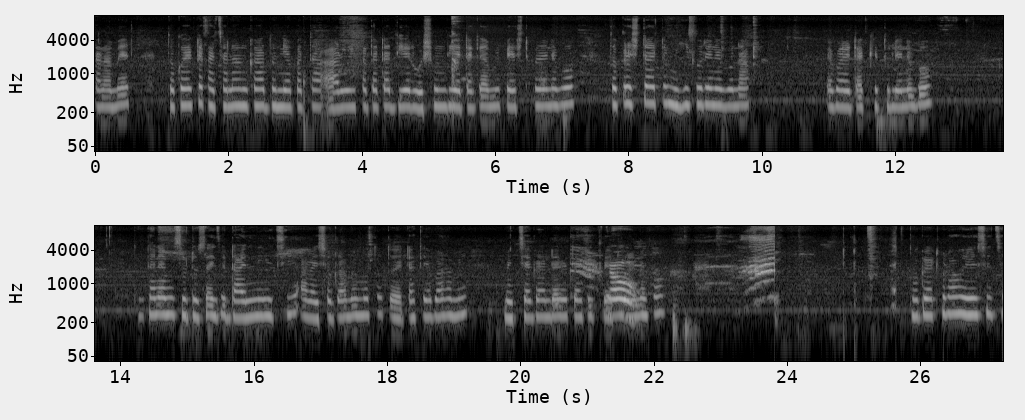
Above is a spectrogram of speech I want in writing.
জানাবেন। তো কয়েকটা কাঁচা লঙ্কা, ধনিয়া পাতা আর ওই পাতাটা দিয়ে রসুন দিয়ে এটাকে আমি পেস্ট করে নেব। তো পেস্টটা একটু মিহি করে নেব না। এবার এটাকে তুলে নেব। এখানে আমি ছোটো সাইজের ডাল নিয়েছি আড়াইশো গ্রামের মতো। তো এটাকে এবার আমি মিক্সার গ্রাইন্ডারে এটাকে গ্রেট করে নেব। তো গ্রেট করা হয়ে এসেছে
